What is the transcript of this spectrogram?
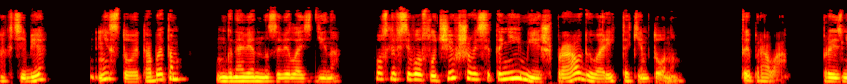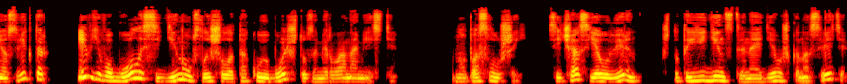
а к тебе? Не стоит об этом», — мгновенно завелась Дина. «После всего случившегося ты не имеешь права говорить таким тоном». «Ты права», — произнес Виктор, и в его голосе Дина услышала такую боль, что замерла на месте. «Но послушай, сейчас я уверен, что ты единственная девушка на свете,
